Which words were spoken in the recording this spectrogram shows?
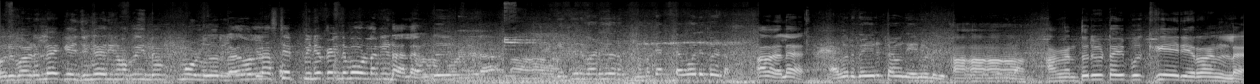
ഒരുപാട് ലഗേജ് കാര്യങ്ങളൊക്കെ ഇതിന്റെ മുകളിൽ കയറില്ല അതുപോലെ സ്റ്റെപ്പിനൊക്കെ അതിന്റെ മുകളിൽ തന്നെ ഇടാം. അല്ലേ? അതെ. അങ്ങനത്തെ ഒരു ടൈപ്പ് കേരിയർ ആണല്ലേ?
